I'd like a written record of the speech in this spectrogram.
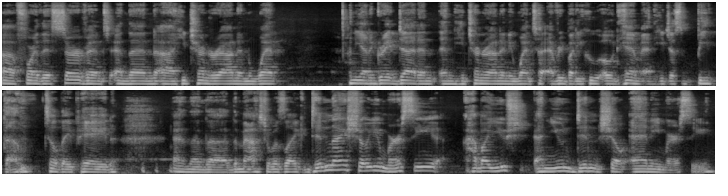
uh, for this servant, and then uh, he turned around and went, and he had a great debt, and, and he turned around and he went to everybody who owed him, and he just beat them till they paid, and then the the master was like, "Didn't I show you mercy? How about you?" Sh-? And you didn't show any mercy.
